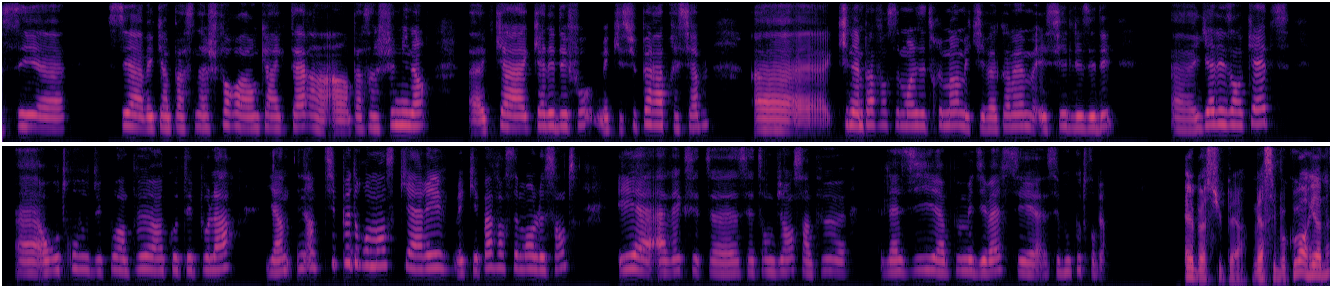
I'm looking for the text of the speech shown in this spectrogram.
c'est c'est avec un personnage fort en caractère, un, personnage féminin qui a, qui, a, des défauts, mais qui est super appréciable, qui n'aime pas forcément les êtres humains, mais qui va quand même essayer de les aider. Euh, il y a des enquêtes, euh, on retrouve du coup un peu un côté polar. Il y a un, petit peu de romance qui arrive, mais qui n'est pas forcément le centre. Et euh, avec cette, cette ambiance un peu l'Asie, un peu médiévale, c'est beaucoup trop bien. Eh ben super. Merci beaucoup, Morgane.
